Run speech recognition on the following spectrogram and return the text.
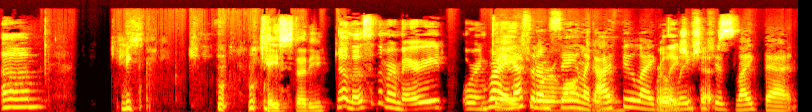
Um, Case study. no, most of them are married or engaged. right that's what i'm saying like i feel like relationships. relationships like that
